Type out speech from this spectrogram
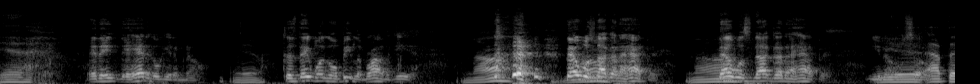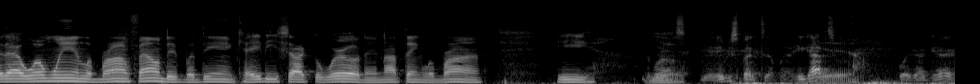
yeah, and they, they had to go get him now yeah. because they weren't gonna beat LeBron again. Nah, That was not gonna happen. nah. That was not gonna happen. You know. yeah, so after that one win, LeBron found it, but then KD shocked the world, and I think LeBron, he, LeBron's, yeah, he respect him, man. He got to. Yeah. Boy got game.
